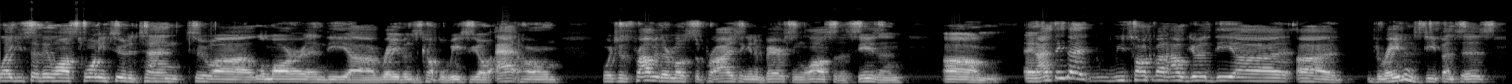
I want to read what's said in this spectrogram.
like you said, they lost 22 to 10 to uh, Lamar and the uh, Ravens a couple weeks ago at home, which was probably their most surprising and embarrassing loss of the season. Um, and I think that we talk about how good the uh, uh, the Ravens defense is.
